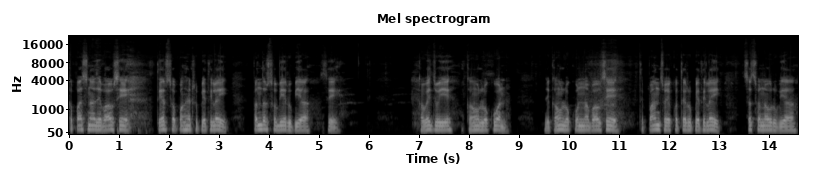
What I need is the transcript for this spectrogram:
કપાસના જે ભાવ છે, તેરસો પાંસઠ રૂપિયાથી લઈ પંદરસો બે રૂપિયા છે. હવે જોઈએ ઘઉં લોકવન. જે ઘઉં લોકવનના ભાવ છે તે પાંચસો એકોતેર રૂપિયાથી લઈ છસો નવ રૂપિયા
